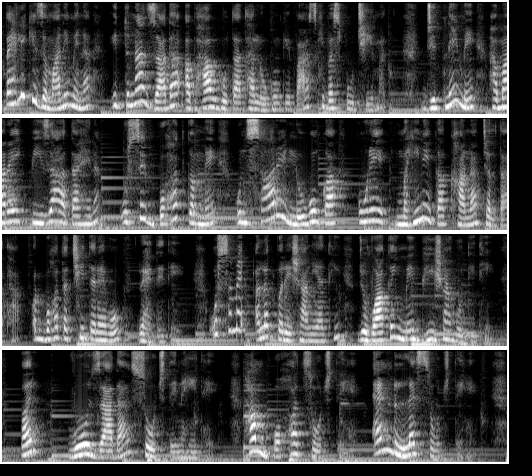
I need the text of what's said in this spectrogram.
पहले के ज़माने में ना इतना ज़्यादा अभाव होता था लोगों के पास कि बस पूछिए मत। जितने में हमारा एक पिज़्ज़ा आता है ना, उससे बहुत कम में उन सारे लोगों का पूरे महीने का खाना चलता था और बहुत अच्छी तरह वो रहते थे। उस समय अलग परेशानियाँ थी जो वाकई में भीषण होती थी। पर वो ज़्यादा सोचते नहीं थे। हम बहुत सोचते हैं एंडलेस सोचते हैं।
